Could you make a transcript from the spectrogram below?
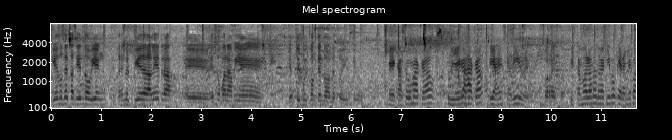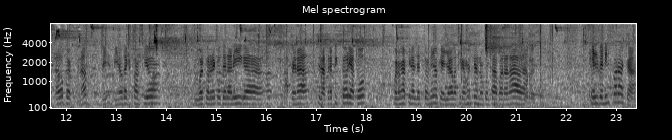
si eso se está haciendo bien, se está haciendo el pie de la letra, eh, eso para mí es. Yo estoy muy contento donde estoy. En el caso de Macao, tú llegas acá vía agencia libre. Correcto. Y estamos hablando de un equipo que el año pasado pues, vino de expansión, tuvo el récord de la liga, apenas de las tres victorias, todos fueron al final del torneo, que ya básicamente no contaba para nada. Correcto. El venir para acá,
